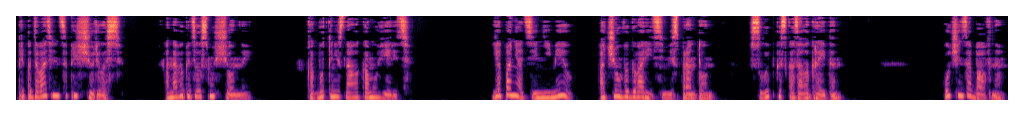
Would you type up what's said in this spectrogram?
Преподавательница прищурилась. Она выглядела смущенной, как будто не знала, кому верить. «Я понятия не имею, о чем вы говорите, мисс Брантон», — с улыбкой сказала Грейден. «Очень забавно.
